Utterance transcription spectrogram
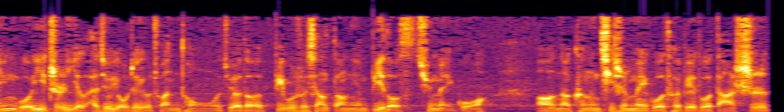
英国一直以来就有这个传统。我觉得，比如说像当年 Beatles 去美国，哦，那可能其实美国特别多大师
